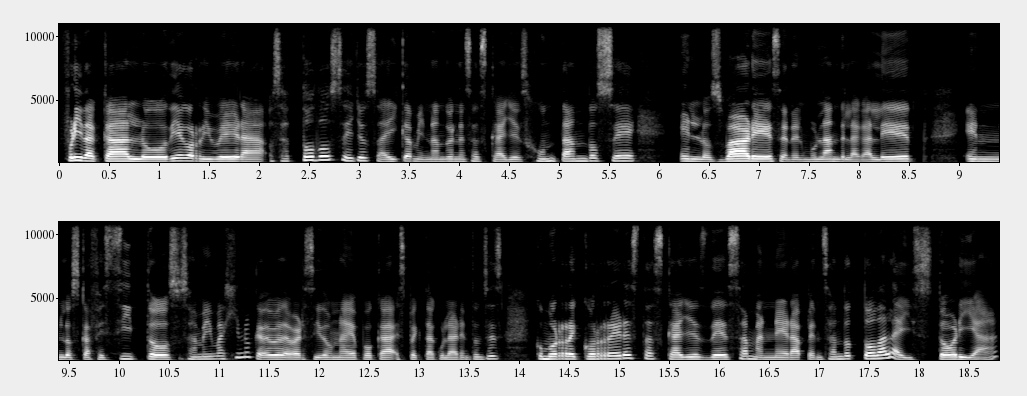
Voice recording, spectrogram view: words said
Frida Kahlo, Diego Rivera, o sea, todos ellos ahí caminando en esas calles, juntándose en los bares, en el Moulin de la Galette, en los cafecitos. O sea, me imagino que debe de haber sido una época espectacular. Entonces, como recorrer estas calles de esa manera, pensando toda la historia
